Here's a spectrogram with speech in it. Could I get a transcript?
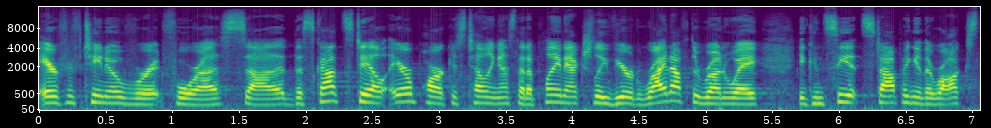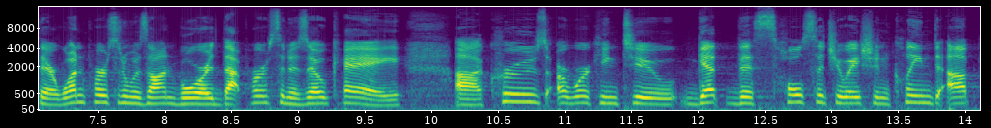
Air 15 over it for us. Uh, the Scottsdale Air Park is telling us that a plane actually veered right off the runway. You can see it stopping in the rocks there. One person was on board. That person is okay. Uh, crews are working to get this whole situation cleaned up.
